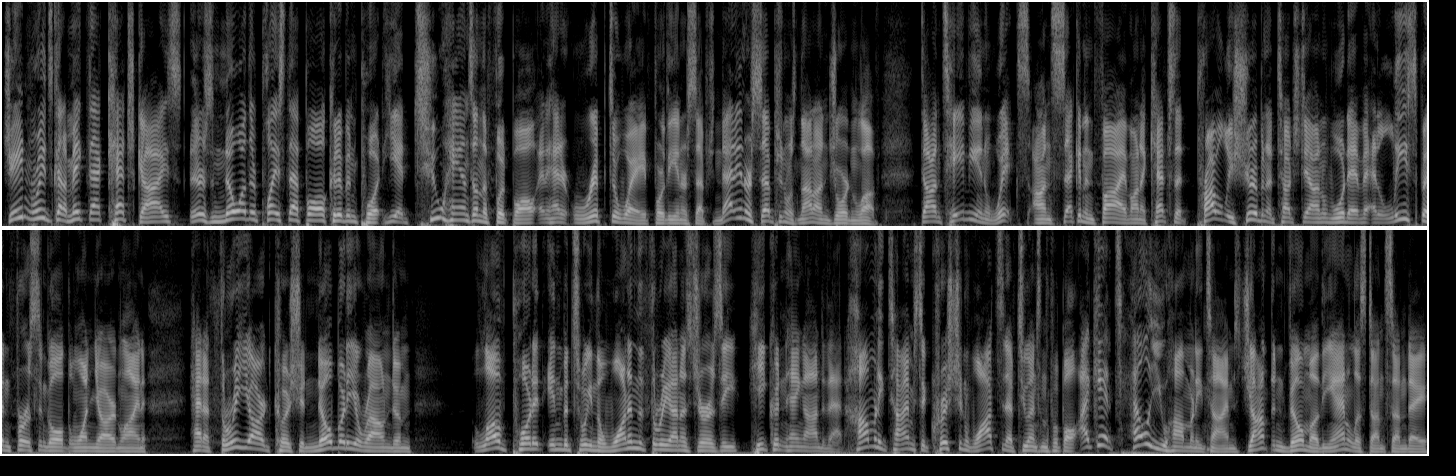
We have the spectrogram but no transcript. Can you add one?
Jayden Reed's got to make that catch, guys. There's no other place that ball could have been put. He had two hands on the football and had it ripped away for the interception. That interception was not on Jordan Love. Dontayvion Wicks on second and five on a catch that probably should have been a touchdown, would have at least been first and goal at the one yard line. Had a three yard cushion, nobody around him. Love put it in between the one and the three on his jersey. He couldn't hang on to that. How many times did Christian Watson have two hands on the football? I can't tell you how many times Jonathan Vilma, the analyst on Sunday,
